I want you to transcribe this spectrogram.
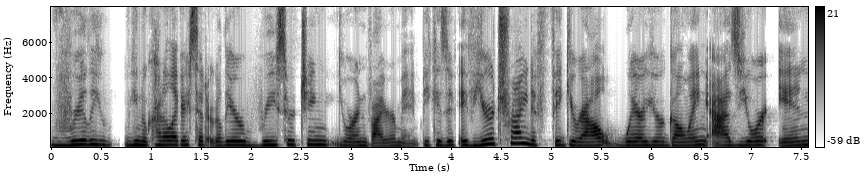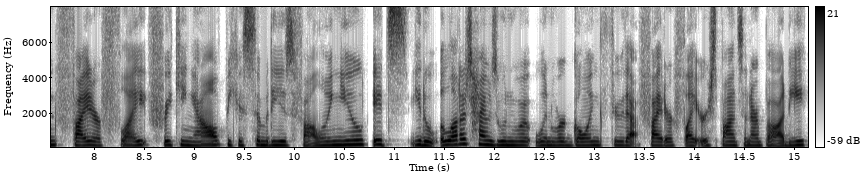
really, you know, kind of like I said earlier, researching your environment. Because if, if you're trying to figure out where you're going as you're in fight or flight, freaking out because somebody is following you, it's, you know, a lot of times when we're when we're going through that fight or flight response in our body,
